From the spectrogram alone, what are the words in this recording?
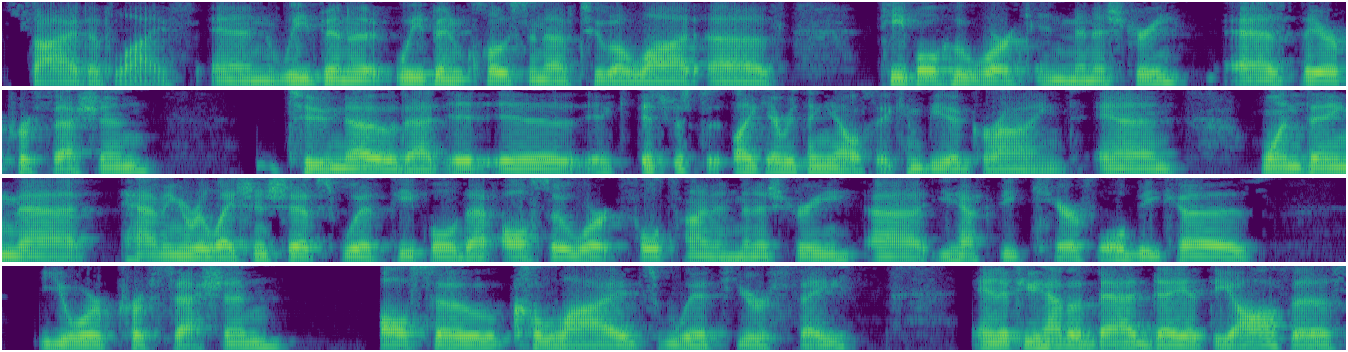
side of life. And we've been a, we've been close enough to a lot of people who work in ministry as their profession to know that it is it, it's just like everything else. It can be a grind. And one thing that having relationships with people that also work full time in ministry, uh, you have to be careful because your profession also collides with your faith. And if you have a bad day at the office,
